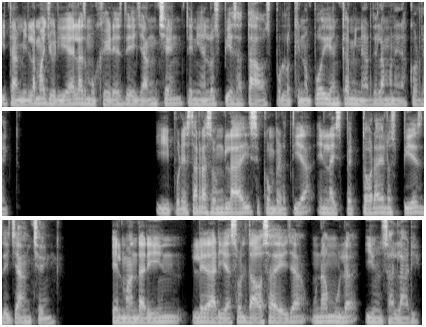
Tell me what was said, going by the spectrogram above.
y también la mayoría de las mujeres de Yangcheng tenían los pies atados, por lo que no podían caminar de la manera correcta. Y por esta razón Gladys se convertía en la inspectora de los pies de Yangcheng. El mandarín le daría soldados a ella, una mula y un salario.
